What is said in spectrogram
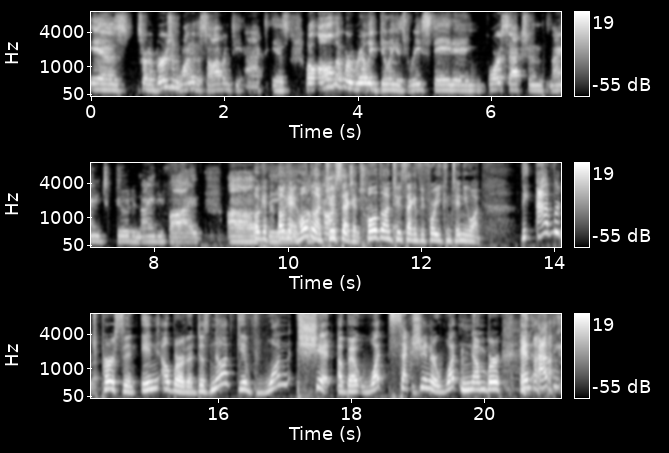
Is sort of version one of the Sovereignty Act is well, all that we're really doing is restating four sections 92 to 95. okay, the, okay, hold on two seconds. Hold on two seconds before you continue on. The average person in Alberta does not give one shit about what section or what number. And at the,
